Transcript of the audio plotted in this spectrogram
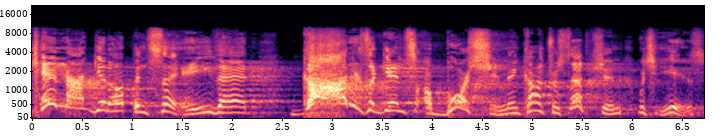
cannot get up and say that God is against abortion and contraception, which he is,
